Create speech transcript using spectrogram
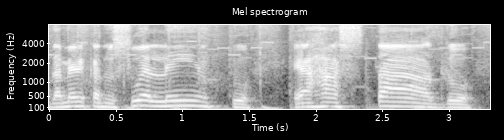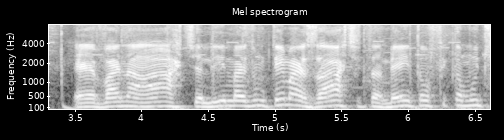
da América do Sul é lento, é arrastado, é, vai na arte ali, mas não tem mais arte também, então fica muito.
